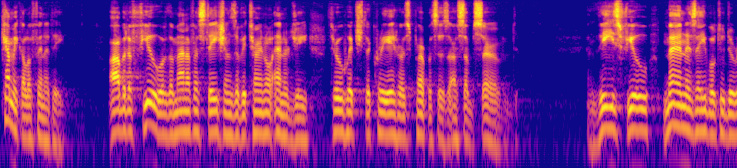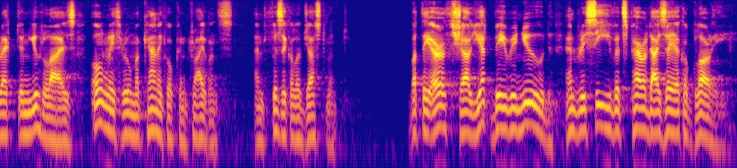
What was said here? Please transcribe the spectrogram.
chemical affinity, are but a few of the manifestations of eternal energy through which the Creator's purposes are subserved. And these few man is able to direct and utilize only through mechanical contrivance and physical adjustment. But the earth shall yet be renewed and receive its paradisaical glory.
